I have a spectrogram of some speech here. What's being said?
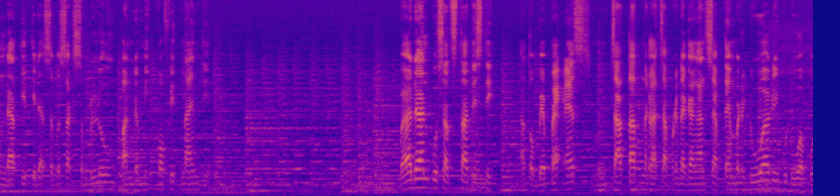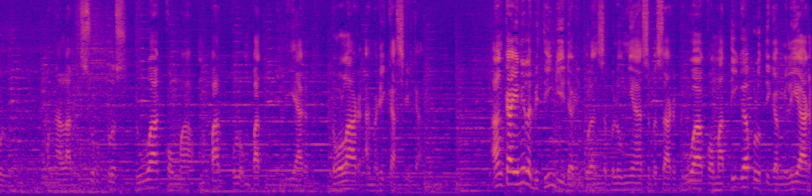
kendati tidak sebesar sebelum pandemi COVID-19. Badan Pusat Statistik atau BPS mencatat neraca perdagangan September 2020 mengalami surplus 2,44 miliar dolar Amerika Serikat. Angka ini lebih tinggi dari bulan sebelumnya sebesar 2,33 miliar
